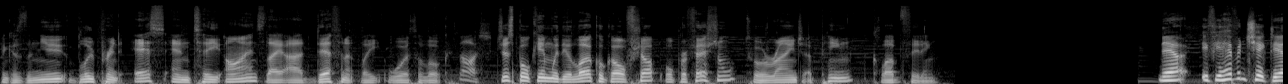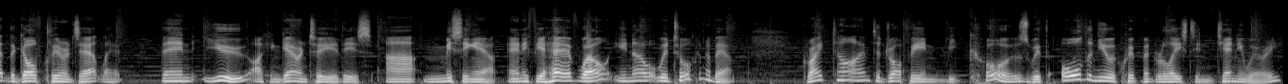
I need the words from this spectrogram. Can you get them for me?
because the new Blueprint S and T irons, they are definitely worth a look. Nice. Just book in with your local golf shop or professional to arrange a ping club fitting. Now, if you haven't checked out the Golf Clearance Outlet, then you, I can guarantee you this, are missing out. And if you have, well, you know what we're talking about. Great time to drop in because with all the new equipment released in January,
